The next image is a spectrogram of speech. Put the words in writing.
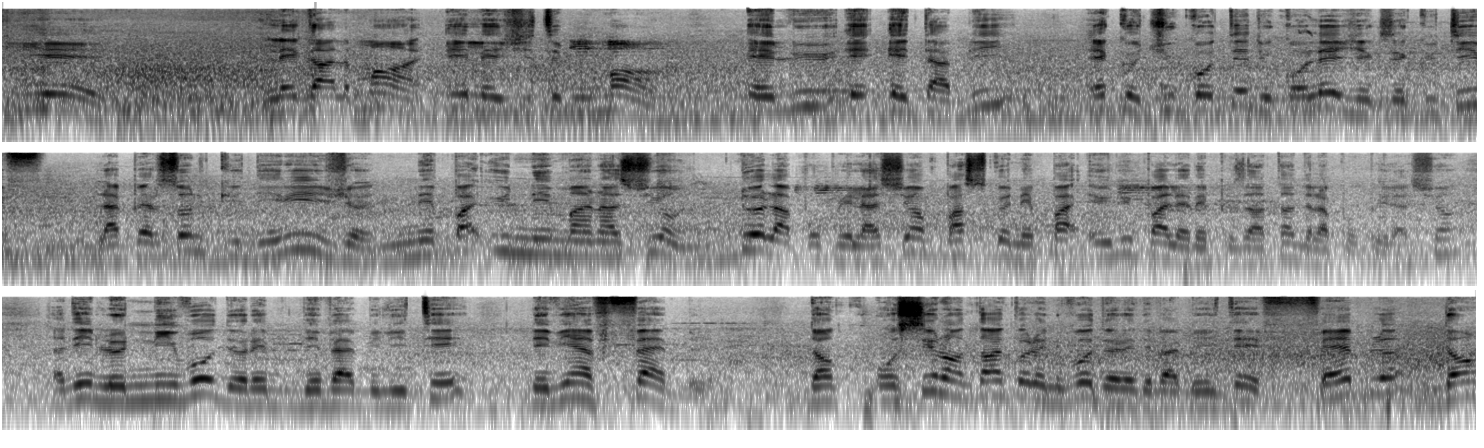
qui est légalement et légitimement élu et établi et que du côté du collège exécutif, la personne qui dirige n'est pas une émanation de la population parce que n'est pas élu par les représentants de la population, c'est-à-dire le niveau de redevabilité devient faible. Donc aussi longtemps que le niveau de redevabilité est faible, donc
